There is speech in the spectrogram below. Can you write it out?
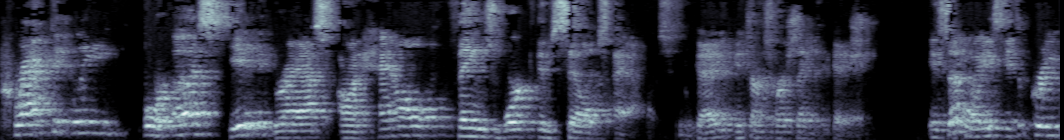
practically for us getting a grasp on how things work themselves out, okay, in terms of our sanctification. In some ways, it's a pretty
